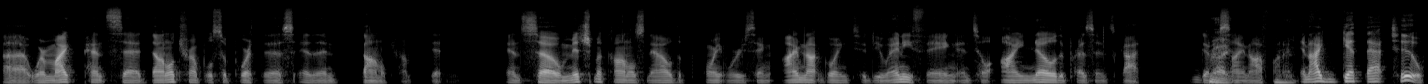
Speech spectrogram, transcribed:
Uh, where Mike Pence said Donald Trump will support this, and then Donald Trump didn't. And so Mitch McConnell's now the point where he's saying, I'm not going to do anything until I know the president's got going Right. to sign off on it. And I get that too.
